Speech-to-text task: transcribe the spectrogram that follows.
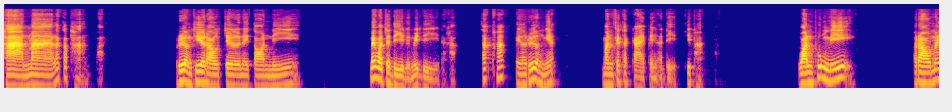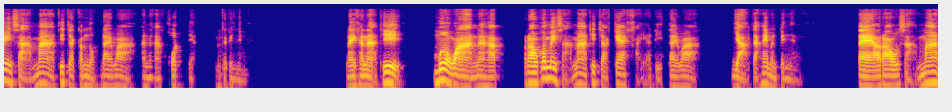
ผ่านมาแล้วก็ผ่านไป เรื่องที่เราเจอในตอนนี้ ไม่ว่าจะดีหรือไม่ดีนะครับ สักพักไอ้เรื่องเนี้ยมันก็จะกลายเป็นอดีตที่ผ่านไป วันพรุ่งนี้เราไม่สามารถที่จะกำหนดได้ว่าอนาคตเนี่ย มันจะเป็นยังไง ในขณะที่เมื่อวานนะครับ เราก็ไม่สามารถที่จะแก้ไขอดีตได้ว่า อยากจะให้มันเป็นยังไง แต่เราสามารถ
